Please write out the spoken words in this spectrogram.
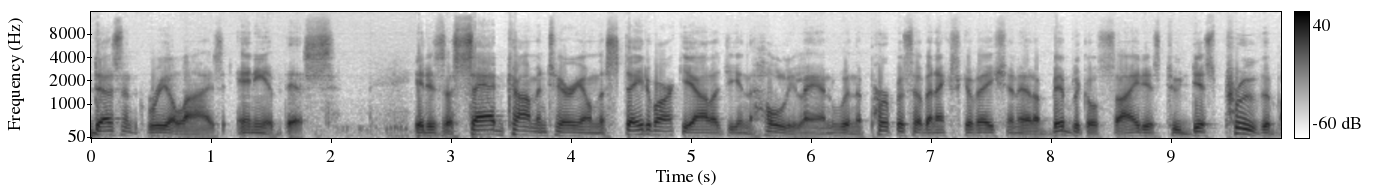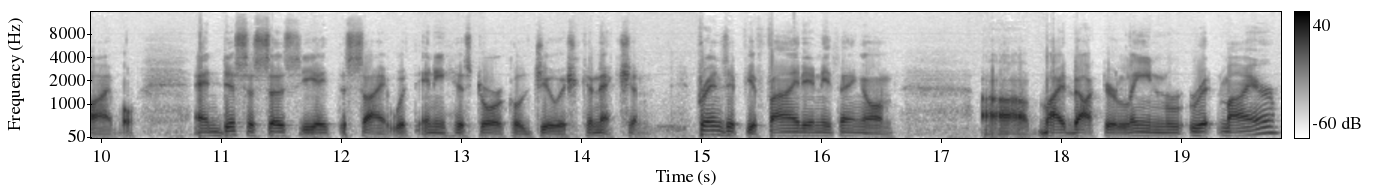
doesn't realize any of this. It is a sad commentary on the state of archaeology in the Holy Land when the purpose of an excavation at a biblical site is to disprove the Bible and disassociate the site with any historical Jewish connection. Friends, if you find anything on uh, by Dr. Leen Ritmeyer,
